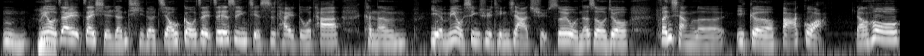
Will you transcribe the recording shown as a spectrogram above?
嗯，没有在在写人体的交构，这这些事情解释太多，他可能也没有兴趣听下去。所以我那时候就分享了一个八卦。”然后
